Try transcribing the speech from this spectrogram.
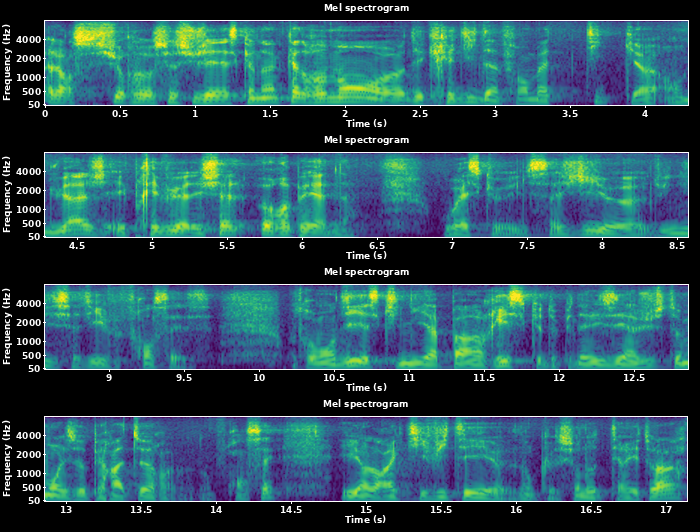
alors sur euh, ce sujet, est-ce qu'un encadrement des crédits d'informatique en nuage est prévu à l'échelle européenne? Ou est-ce qu'il s'agit d'une initiative française? Autrement dit, est-ce qu'il n'y a pas un risque de pénaliser injustement les opérateurs français ayant leur activité euh, donc, sur notre territoire,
